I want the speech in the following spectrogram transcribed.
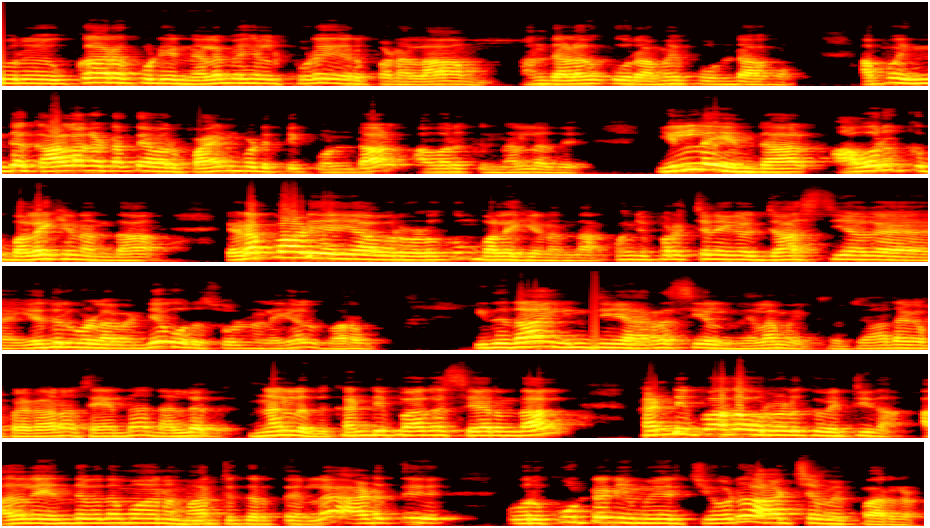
ஒரு உட்காரக்கூடிய நிலைமைகள் கூட ஏற்படலாம். அந்த அளவுக்கு ஒரு அமைப்பு உண்டாகும். அப்போ இந்த காலகட்டத்தை அவர் பயன்படுத்தி கொண்டால் அவருக்கு நல்லது. இல்லை என்றால் அவருக்கு பலகீனம் தான் எடப்பாடி ஐயா அவர்களுக்கும் பலகீனம் தான் கொஞ்சம் பிரச்சனைகள் ஜாஸ்தியாக எதிர்கொள்ள வேண்டிய ஒரு சூழ்நிலைகள் வரும். இதுதான் இன்றைய அரசியல் நிலைமை. ஜாதக பிரகாரம் சேர்ந்தா நல்லது. நல்லது. கண்டிப்பாக சேர்ந்தால் கண்டிப்பாக அவர்களுக்கு வெற்றி தான். அதுல எந்த விதமான மாற்று கருத்தும் இல்லை. அடுத்து ஒரு கூட்டணி முயற்சியோடு ஆட்சி அமைப்பார்கள்.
